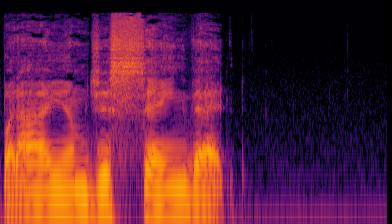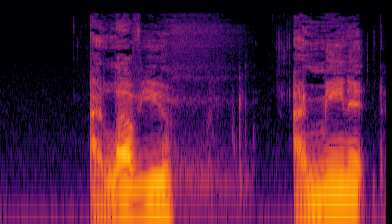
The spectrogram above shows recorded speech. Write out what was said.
But I am just saying that I love you. I mean it.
